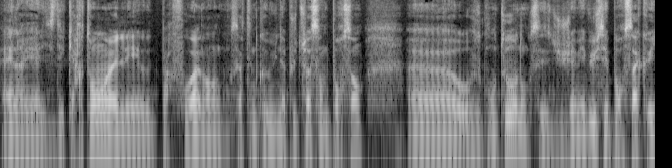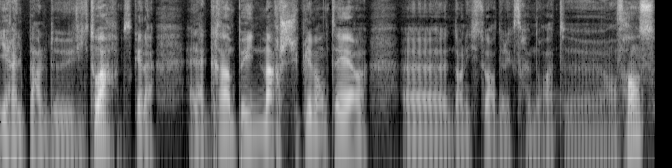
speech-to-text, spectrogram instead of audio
elle réalise des cartons. Elle est parfois dans certaines communes à plus de 60% au second tour, donc c'est du jamais vu. C'est pour ça que hier elle parle de victoire, parce qu'elle a, elle a grimpé une marche supplémentaire dans l'histoire de l'extrême droite en France.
